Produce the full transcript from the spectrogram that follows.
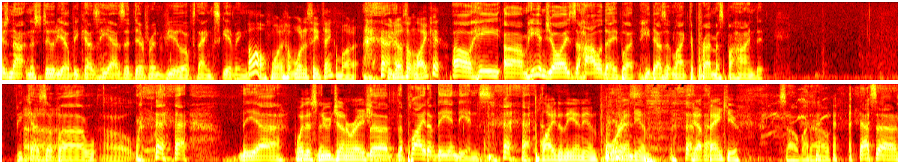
is not in the studio because he has a different view of Thanksgiving. Oh, what, what does he think about it? He doesn't like it. Oh, he um, he enjoys the holiday, but he doesn't like the premise behind it because of uh, Oh, the uh, Boy, this new generation, the the plight of the Indians. the plight of the Indian, poor Indians. yep, thank you. so, but uh, that's a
